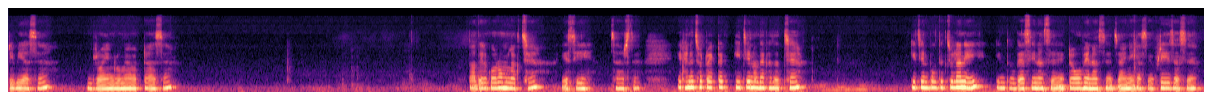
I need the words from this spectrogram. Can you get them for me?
টিভি আছে, ড্রয়িং রুমেও একটা আছে। তাদের গরম লাগছে, এসি ছাড়ছে। এখানে ছোট একটা কিচেনও দেখা যাচ্ছে। কিচেন বলতে চুলা নেই, কিন্তু বেসিন আছে, একটা ওভেন আছে চাইনিজ আছে, ফ্রিজ আছে।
